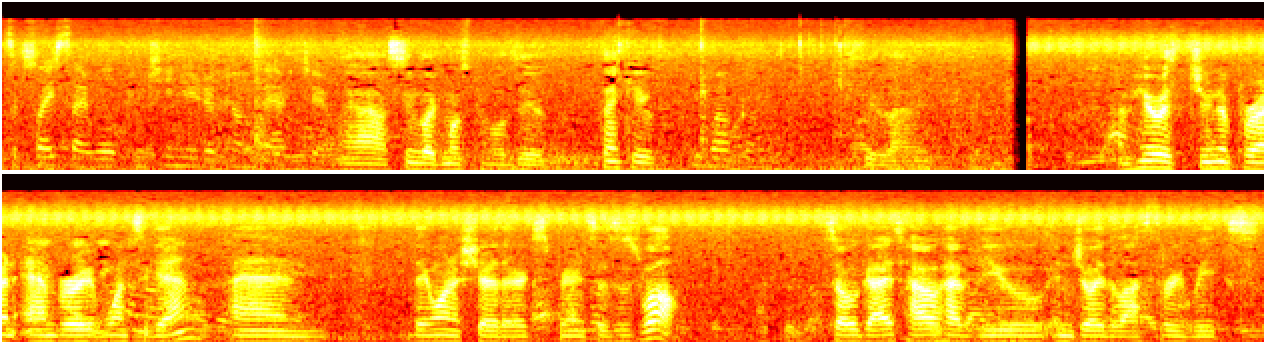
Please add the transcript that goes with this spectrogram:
it's a place I will continue to come back to. Yeah, it seems like most people do. Thank you. You're welcome. See you later. I'm here with Juniper and Amber once again, and they want to share their experiences as well. So guys, how have you enjoyed the last three weeks?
